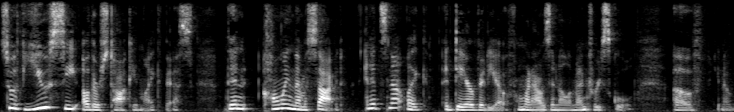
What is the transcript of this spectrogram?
So if you see others talking like this, then calling them aside. And it's not like a dare video from when I was in elementary school of, you know,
